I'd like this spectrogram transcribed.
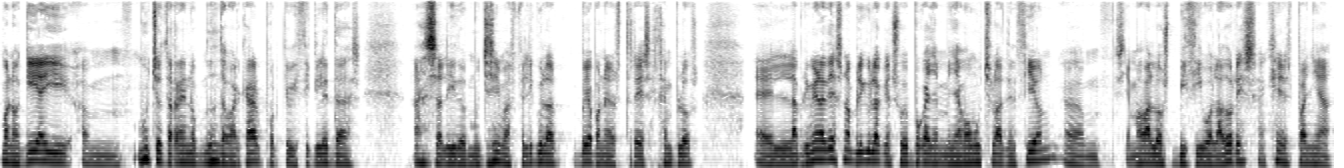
Bueno, aquí hay mucho terreno donde abarcar porque bicicletas han salido en muchísimas películas. Voy a poneros tres ejemplos. Eh, la primera de es una película que en su época me llamó mucho la atención. se llamaba Los bicivoladores. Aquí en España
